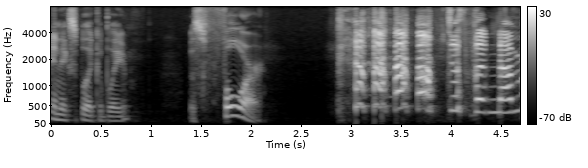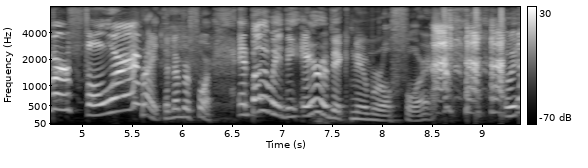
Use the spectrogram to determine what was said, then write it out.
inexplicably, was four. Number four? Right, the number four. And by the way, the Arabic numeral four, Not which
